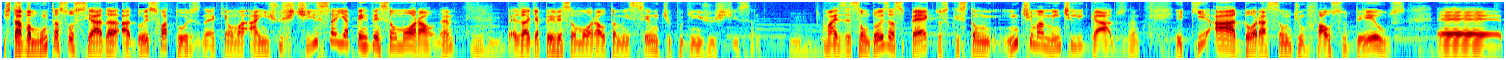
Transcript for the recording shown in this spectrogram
estava muito associada a dois fatores, né? Que é uma, a injustiça e a perversão moral, né? Uhum. Apesar de a perversão moral também ser um tipo de injustiça. Mas são dois aspectos que estão intimamente ligados, né? E que a adoração de um falso Deus é,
